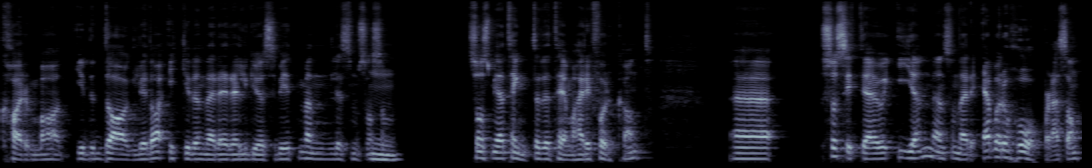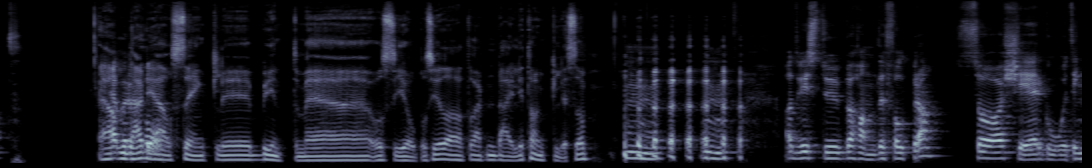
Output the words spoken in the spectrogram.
karma i det daglige, da, ikke den der religiøse biten, men liksom sånn som, Mm. sånn som jeg tenkte det temaet her i forkant, eh, så sitter jeg jo igjen med en sånn der Jeg bare håper det er sant. Ja, men det er det jeg også egentlig begynte med å si, holdt på å si, da, at det har vært en deilig tanke, liksom. Mm, mm. At hvis du behandler folk bra, så skjer gode ting.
